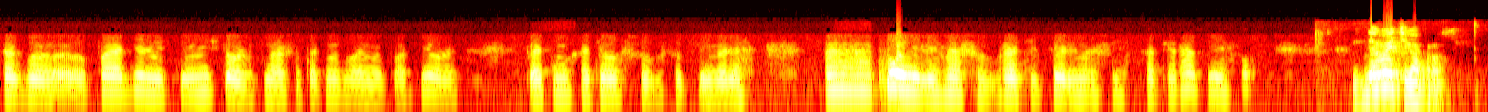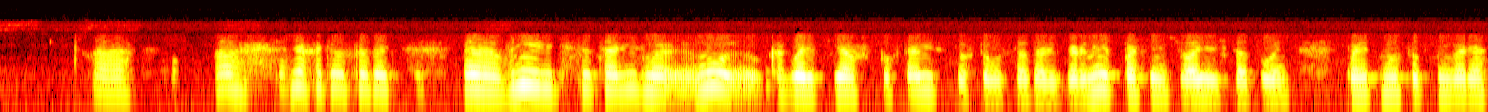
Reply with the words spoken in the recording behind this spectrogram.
как бы по отдельности уничтожат наши так называемые партнеры. Поэтому хотелось, чтобы, собственно говоря, а, поняли наши братья цели нашей операции. Давайте вопрос. А, я хотел сказать, э, вне ведь социализма, ну, как говорится, я уж повторюсь то, что вы сказали, говорю, нет спасения человечества от. Поэтому, собственно говоря,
